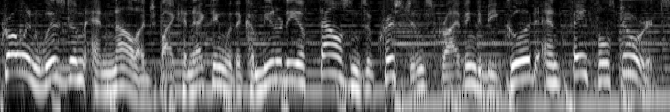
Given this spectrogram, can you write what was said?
Grow in wisdom and knowledge by connecting with a community of thousands of Christians striving to be good and faithful stewards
